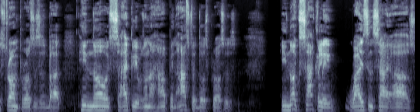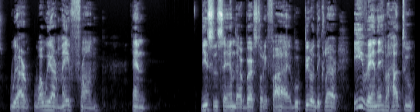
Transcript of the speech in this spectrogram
strong processes but he knows exactly what's gonna happen after those processes. He knows exactly what is inside us we are what we are made from. And Jesus is saying that verse 35 but Peter declared even if I had to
